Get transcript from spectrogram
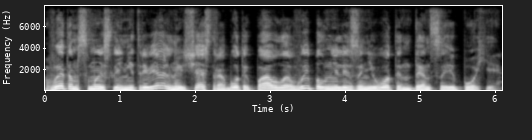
В этом смысле нетривиальную часть работы Павла выполнили за него тенденции эпохи.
